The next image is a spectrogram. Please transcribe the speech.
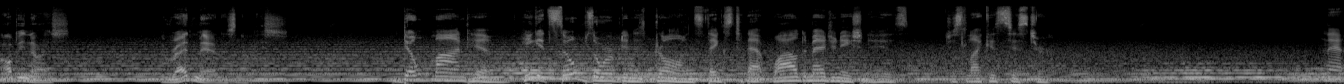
I'll be nice. The red man is nice. Don't mind him. He gets so absorbed in his drawings thanks to that wild imagination of his, just like his sister. Nah,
